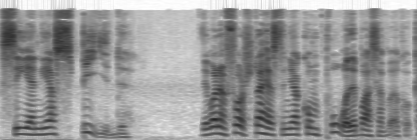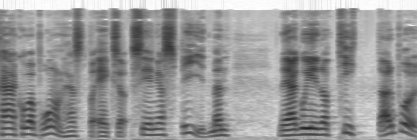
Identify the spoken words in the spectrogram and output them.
Xenia Speed. Det var den första hästen jag kom på. Det bara så kan jag komma på någon häst på X? Xenia Speed, men när jag går in och tittar på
